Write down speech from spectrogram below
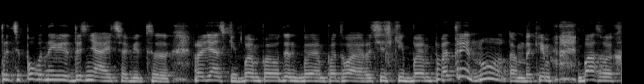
принципово не відрізняється від е, радянських БМП-1, БМП-2 і російських БМП-3. Ну там таким базових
